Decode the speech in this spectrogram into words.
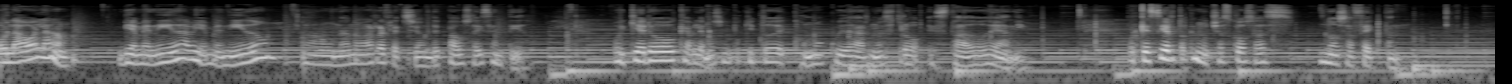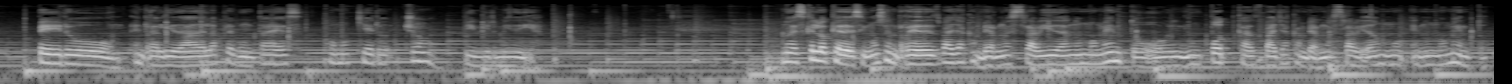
Hola, hola, bienvenida, bienvenido a una nueva reflexión de pausa y sentido. Hoy quiero que hablemos un poquito de cómo cuidar nuestro estado de ánimo, porque es cierto que muchas cosas nos afectan, pero en realidad la pregunta es, ¿cómo quiero yo vivir mi día? No es que lo que decimos en redes vaya a cambiar nuestra vida en un momento o en un podcast vaya a cambiar nuestra vida en un momento,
